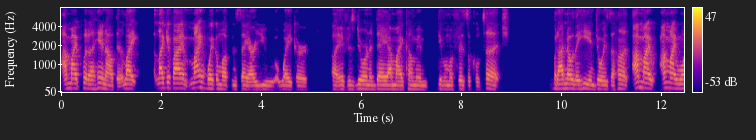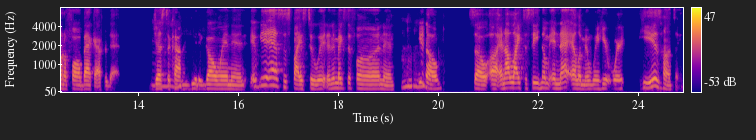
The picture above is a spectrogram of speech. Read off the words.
I might put a hint out there, like like if I might wake him up and say, "Are you awake?" or Uh, if it's during the day, I might come and give him a physical touch. But I know that he enjoys the hunt. I might I might want to fall back after that just to Mhm. kind of get it going and it, it adds some spice to it and it makes it fun and Mhm. you know so uh and i like to see him in that element when he where he is hunting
